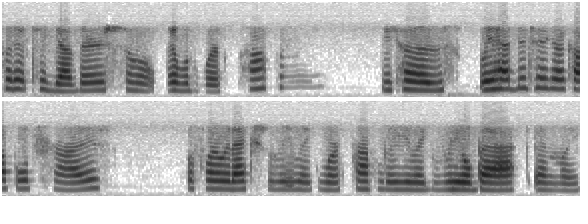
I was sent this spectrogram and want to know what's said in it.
put it together so it would work properly, because we had to take a couple tries before it would actually like work properly, like reel back and like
